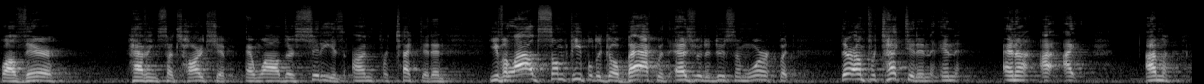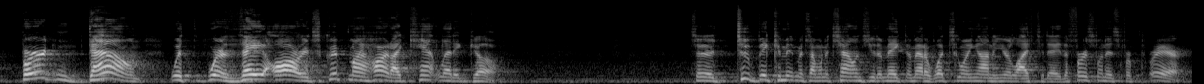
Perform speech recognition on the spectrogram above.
while they're having such hardship and while their city is unprotected. And You've allowed some people to go back with Ezra to do some work, but they're unprotected. And, and, and I, I, I'm burdened down with where they are. It's gripped my heart. I can't let it go. So, two big commitments I want to challenge you to make no matter what's going on in your life today. The first one is for prayer.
